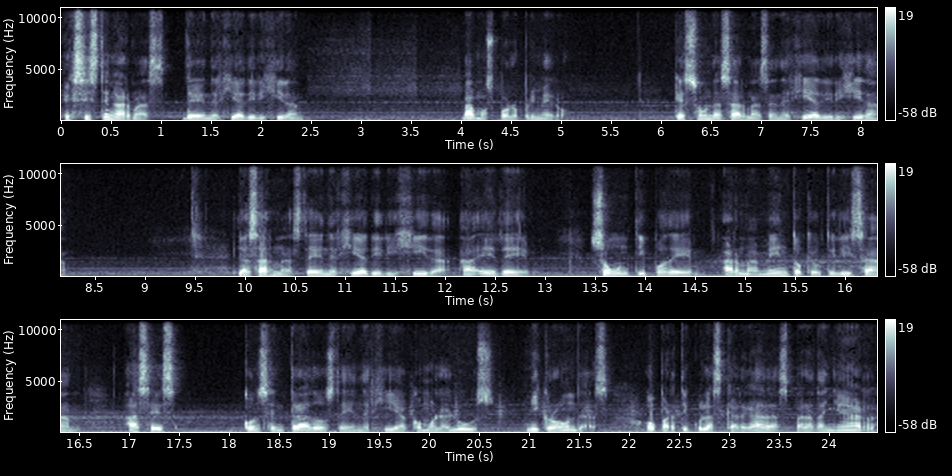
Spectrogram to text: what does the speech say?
¿Existen armas de energía dirigida? Vamos por lo primero. ¿Qué son las armas de energía dirigida? Las armas de energía dirigida, AED, son un tipo de armamento que utiliza haces concentrados de energía como la luz, microondas o partículas cargadas para dañar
